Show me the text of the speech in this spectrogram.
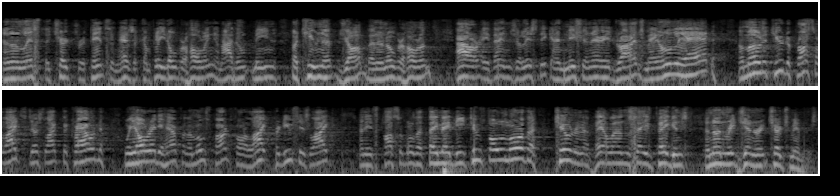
And unless the church repents and has a complete overhauling, and I don't mean a tune-up job, but an overhauling, our evangelistic and missionary drives may only add a multitude of proselytes just like the crowd we already have for the most part, for like produces like, and it's possible that they may be twofold more the children of hell, unsaved pagans, and unregenerate church members.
